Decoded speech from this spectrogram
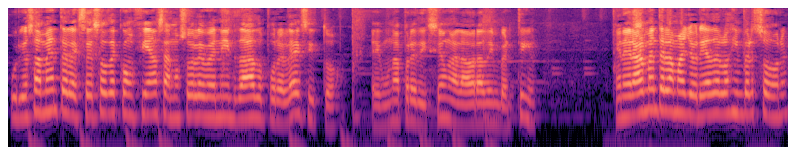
Curiosamente, el exceso de confianza no suele venir dado por el éxito en una predicción a la hora de invertir. Generalmente la mayoría de los inversores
